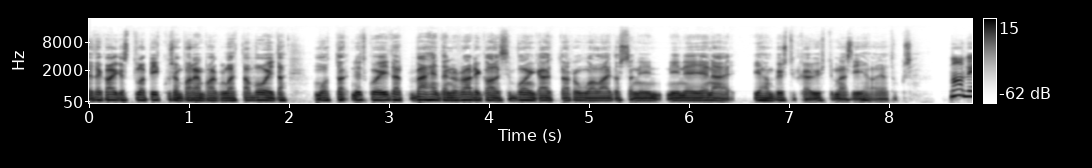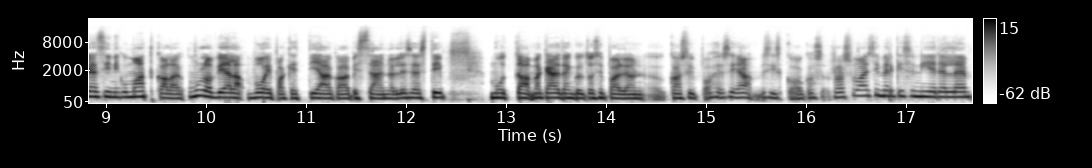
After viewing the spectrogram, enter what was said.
että kaikesta tulee pikkusen parempaa kuin laittaa voita, mutta nyt kun itse vähentänyt radikaalisti voin käyttää ruoanlaitossa, niin, niin ei enää ihan pystykään yhtymään siihen ajatukseen. Mä oon vielä siinä niin matkalla. Mulla on vielä voipaketti jääkaapissa säännöllisesti, mutta mä käytän kyllä tosi paljon kasvipohjaisia, siis kookosrasvaa esimerkiksi ja niin edelleen.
